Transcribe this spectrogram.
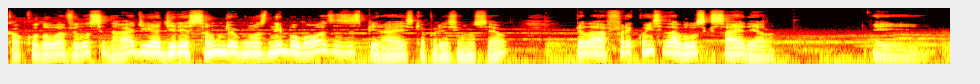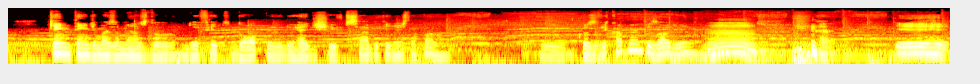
calculou a velocidade e a direção de algumas nebulosas espirais que apareciam no céu pela frequência da luz que sai dela. E quem entende mais ou menos do, do efeito Doppler do redshift sabe o que a gente está falando. E, inclusive cabe um episódio aí. Né? Hum. É. E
